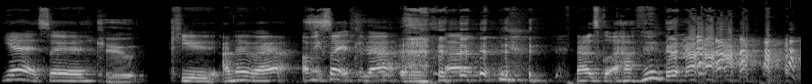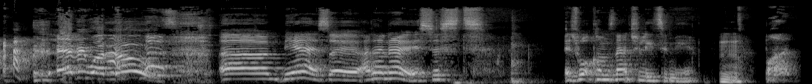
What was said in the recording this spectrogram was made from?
yeah, so Cute. cute. I know, right? I'm excited for that. Um, now it's got to happen. Everyone knows. Um, yeah, so I don't know. It's just it's what comes naturally to me. But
